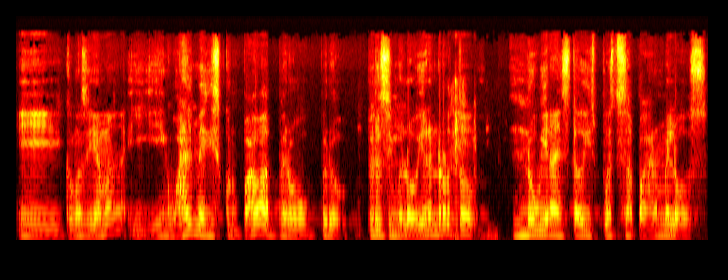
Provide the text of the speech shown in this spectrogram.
Y, ¿cómo se llama? Y, igual me disculpaba, pero, pero, pero si me lo hubieran roto, no hubieran estado dispuestos a pagarme los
